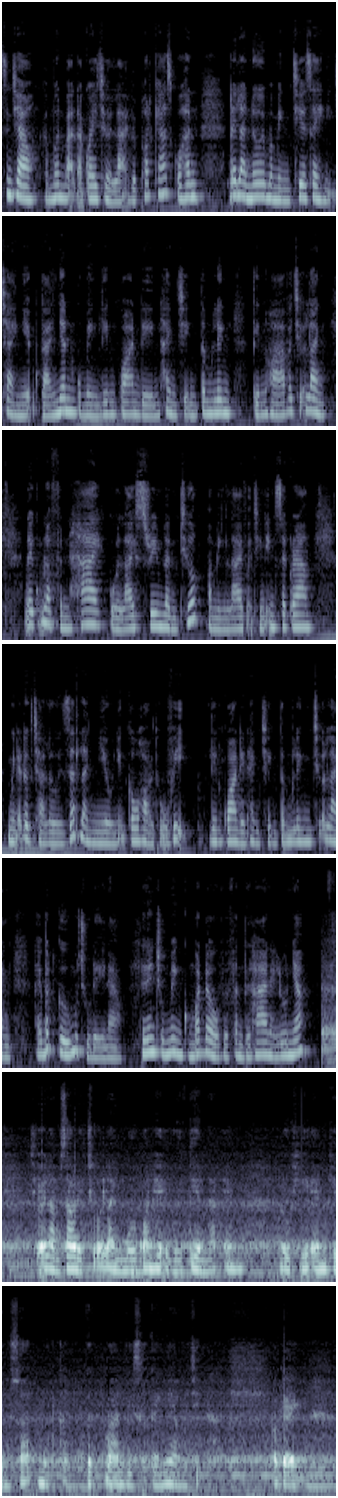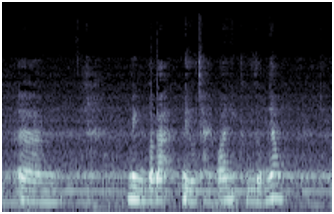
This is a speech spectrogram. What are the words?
Xin chào, cảm ơn bạn đã quay trở lại với podcast của Hân. Đây là nơi mà mình chia sẻ những trải nghiệm cá nhân của mình liên quan đến hành trình tâm linh, tiến hóa và chữa lành. Đây cũng là phần 2 của livestream lần trước mà mình live ở trên Instagram. Mình đã được trả lời rất là nhiều những câu hỏi thú vị liên quan đến hành trình tâm linh, chữa lành hay bất cứ một chủ đề nào. Thế nên chúng mình cùng bắt đầu với phần thứ hai này luôn nhé. Chị ơi làm sao để chữa lành mối quan hệ với tiền ạ? Em đôi khi em kiểm soát một cách cực đoan vì sợ cái nghèo của chị ok. Uh, mình và bạn đều trải qua những thứ giống nhau.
